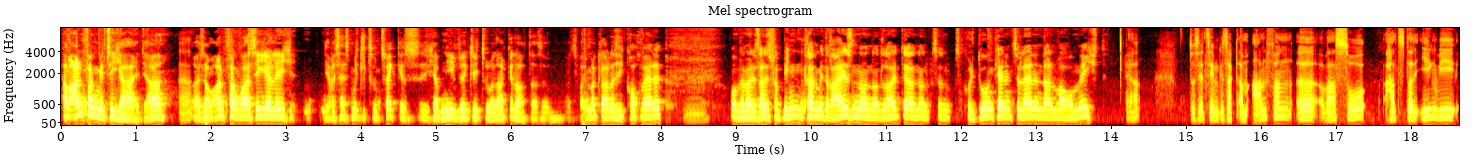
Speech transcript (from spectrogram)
Am Anfang mit Sicherheit, ja. ja. Also am Anfang war sicherlich, ja, was heißt Mittel zum Zweck? Ich habe nie wirklich drüber nachgedacht. Also es war immer klar, dass ich Koch werde. Mhm. Und wenn man das alles verbinden kann mit Reisen und, und Leute und, und, und, Kulturen kennenzulernen, dann warum nicht? Ja, du hast jetzt eben gesagt, am Anfang äh, war es so, hat es da irgendwie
